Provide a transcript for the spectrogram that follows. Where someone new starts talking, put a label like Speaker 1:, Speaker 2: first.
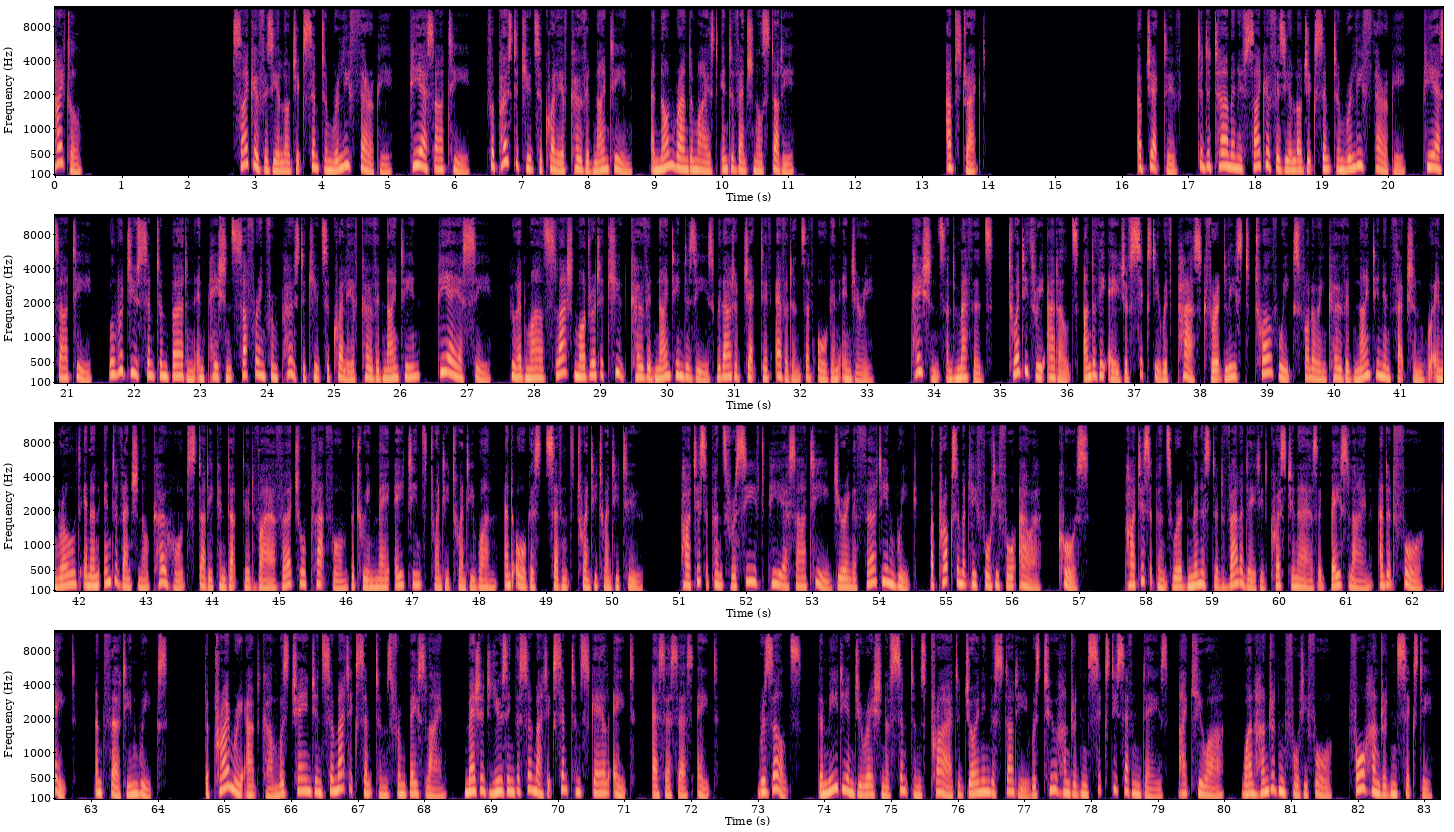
Speaker 1: Title? Psychophysiologic Symptom Relief Therapy, PSRT, for post acute sequelae of COVID 19, a non randomized interventional study. Abstract. Objective To determine if psychophysiologic symptom relief therapy, PSRT, will reduce symptom burden in patients suffering from post acute sequelae of COVID 19, PASC, who had mild slash moderate acute COVID 19 disease without objective evidence of organ injury. Patients and methods 23 adults under the age of 60 with PASC for at least 12 weeks following COVID 19 infection were enrolled in an interventional cohort study conducted via virtual platform between May 18, 2021 and August 7, 2022. Participants received PSRT during a 13 week, approximately 44 hour, course participants were administered validated questionnaires at baseline and at 4, 8, and 13 weeks. The primary outcome was change in somatic symptoms from baseline, measured using the Somatic Symptom Scale 8, SSS 8. Results The median duration of symptoms prior to joining the study was 267 days, IQR 144, 460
